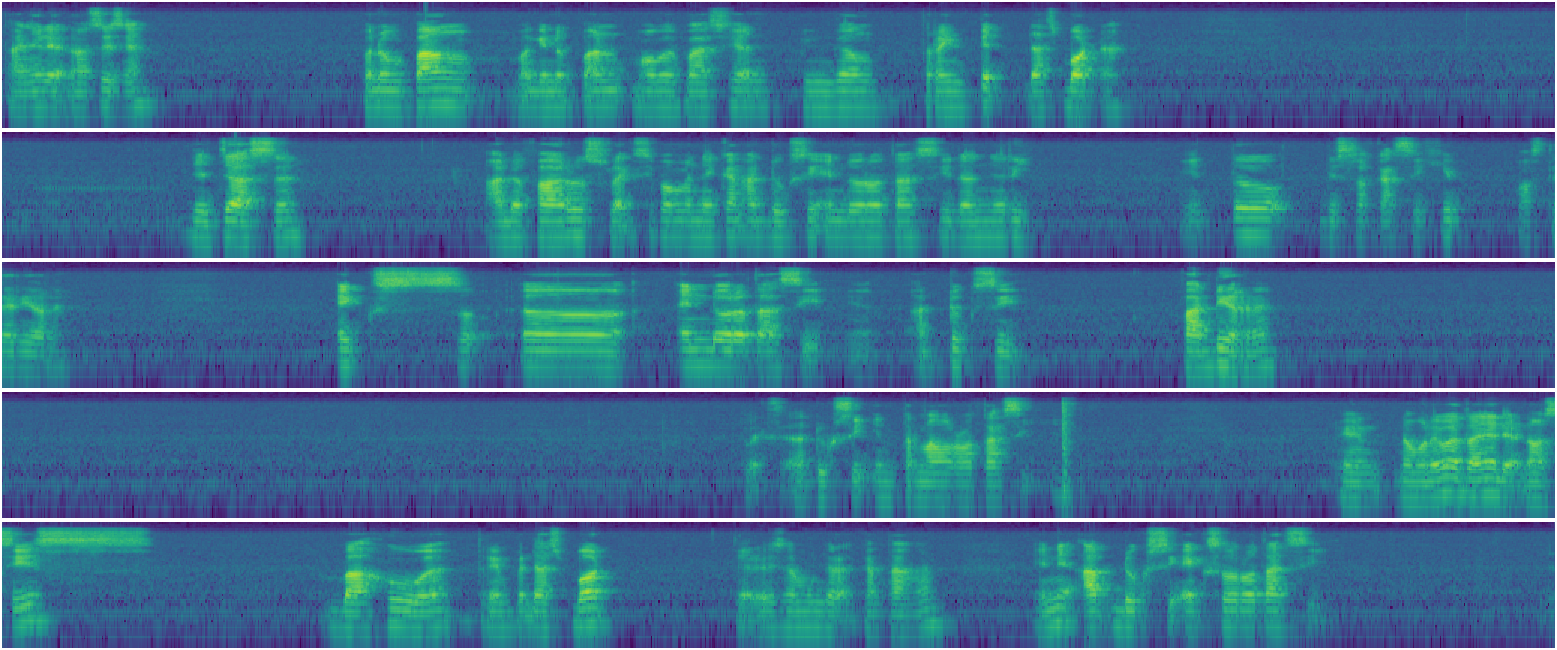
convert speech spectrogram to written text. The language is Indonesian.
Tanya diagnosis ya. Penumpang bagian depan mobil pasien pinggang terimpit dashboard ya. Jejas ya ada varus, fleksi pemendekan, adduksi, endorotasi, dan nyeri. Itu dislokasi hip posterior. X uh, endorotasi, ya. adduksi, fadir ya. Fleksi adduksi internal rotasi. Yang nomor lima tanya diagnosis bahu ya, terimpit dashboard tidak bisa menggerakkan tangan ini abduksi eksorotasi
